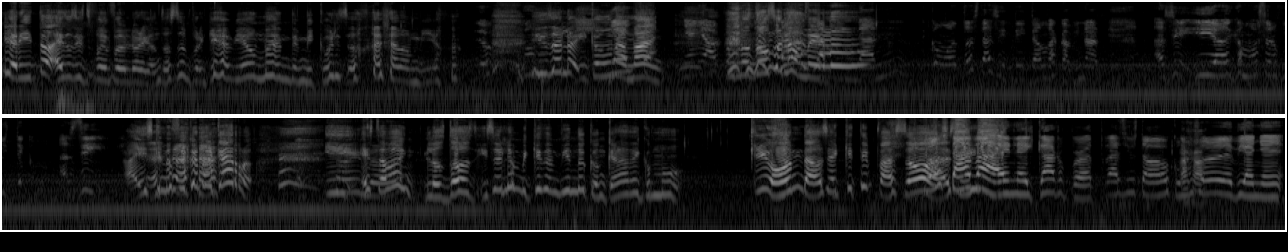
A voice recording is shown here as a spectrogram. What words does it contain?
clarito, eso sí fue, fue vergonzoso porque había un man de mi curso al lado mío. Y solo, y con una man. Y los dos solo me... Como tú estás intentando caminar, así, y como solo fuiste como así. Ay, es que me fui con el carro. Y Ay, no. estaban los dos y solo me quedan viendo con cara de como, ¿qué onda? O sea, ¿qué te pasó? Yo Así. estaba en el carro, pero atrás yo estaba como Ajá. solo le vi a, ña-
